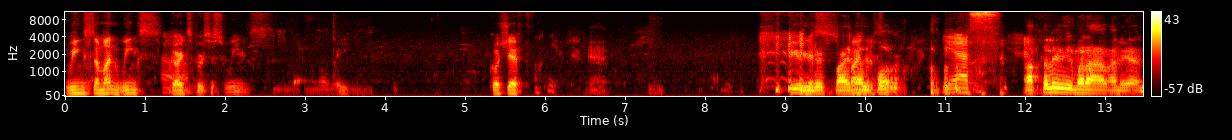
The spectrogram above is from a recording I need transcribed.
Wings naman, wings. Uh-huh. Guards versus wings. Okay. Coach Jeff. Okay. Fearless, Final, Final Four. yes. Actually, marami, ano yan.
